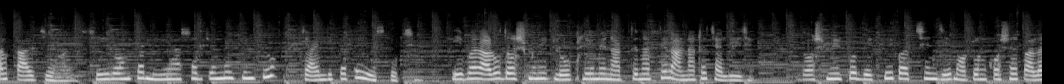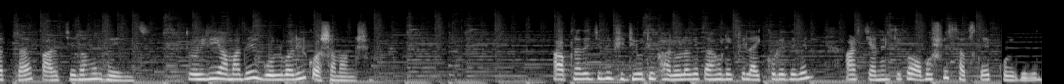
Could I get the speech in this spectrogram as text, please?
আর কালচে হয়, সেই রঙটা নিয়ে আসার জন্যই কিন্তু চায়ের লিকারটা ইউজ করছি। এবার আরও দশ মিনিট লো ফ্লেমে নাড়তে নাড়তে রান্নাটা চালিয়ে যাব। দশ মিনিট পর দেখতেই পাচ্ছেন যে মটন কষার কালারটা কালচে রঙের হয়ে গেছে। তৈরি আমাদের গোলবাড়ির কষা মাংস। আপনাদের যদি ভিডিওটি ভালো লাগে তাহলে একটি লাইক করে দেবেন, আর চ্যানেলটিকে অবশ্যই সাবস্ক্রাইব করে দেবেন।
